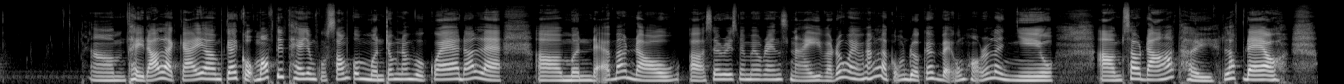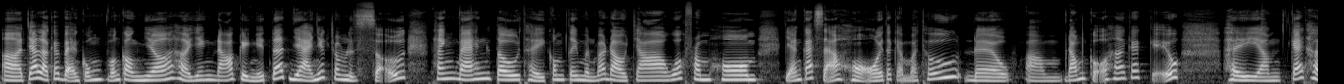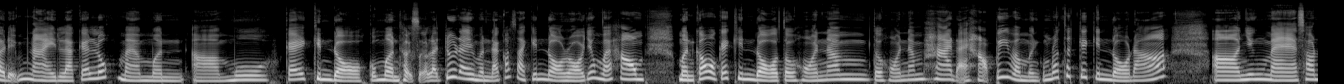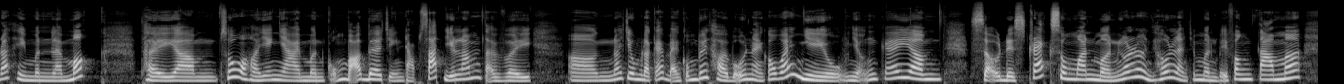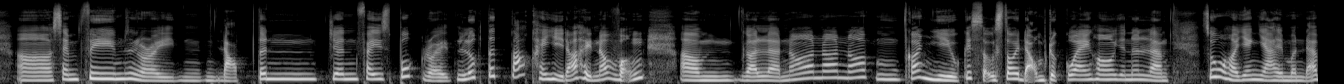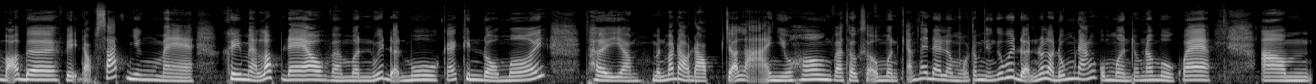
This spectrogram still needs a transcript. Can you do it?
Um, thì đó là cái um, cái cột mốc tiếp theo trong cuộc sống của mình trong năm vừa qua. Đó là uh, mình đã bắt đầu uh, series Memorance này và rất may mắn là cũng được các bạn ủng hộ rất là nhiều. Um, sau đó thì lockdown. Uh, chắc là các bạn cũng vẫn còn nhớ thời gian đó kỳ nghỉ Tết dài nhất trong lịch sử. Tháng 3 tháng 4 thì công ty mình bắt đầu cho work from home giãn cách xã hội tất cả mọi thứ đều um, đóng cửa hết các kiểu. Thì um, cái thời điểm này là cái lúc mà mình uh, mua cái Kindle của mình thật sự là trước đây mình đã có xài Kindle rồi chứ không phải không. Mình có một cái Kindle từ hồi năm từ hồi năm 2 đại học ý và mình cũng rất thích cái Kindle đó. À, nhưng mà sau đó thì mình là mất. Thì um, suốt một thời gian dài mình cũng bỏ bê chuyện đọc sách dữ lắm tại vì uh, nói chung là các bạn cũng biết thời buổi này có quá nhiều những cái um, sự distract xung quanh mình có rất là thứ làm cho mình bị phân tâm á. Uh, xem phim rồi đọc tin trên Facebook rồi lướt TikTok hay gì đó thì nó vẫn um, gọi là nó nó nó có nhiều cái sự sôi động trực quan hơn. Cho nên là suốt một thời gian dài thì mình đã bỏ bê việc đọc sách. Nhưng mà khi mà lockdown và mình quyết định mua cái Kindle mới thì um, mình bắt đầu đọc trở lại nhiều hơn. Và thực sự mình cảm thấy đây là một trong những cái quyết định rất là đúng đắn của mình trong năm vừa qua. Um,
